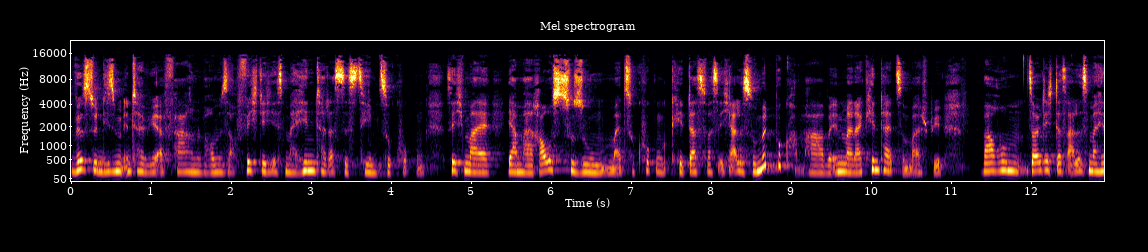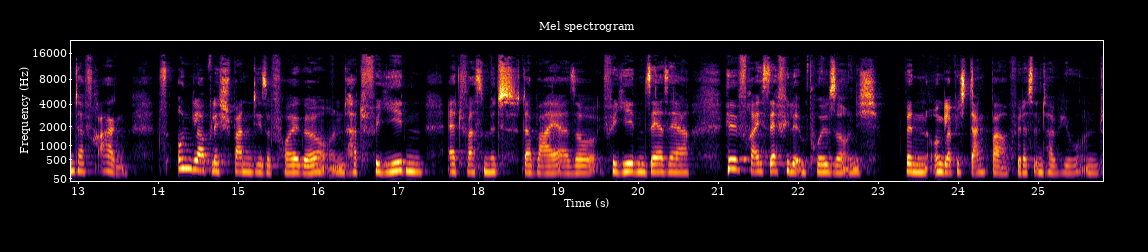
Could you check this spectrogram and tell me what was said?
wirst du in diesem Interview erfahren, warum es auch wichtig ist, mal hinter das System zu gucken, sich mal, ja, mal rauszuzoomen, mal zu gucken, okay, das, was ich alles so mitbekommen habe, in meiner Kindheit zum Beispiel, warum sollte ich das alles mal hinterfragen? Es ist unglaublich spannend, diese Folge, und hat für jeden etwas mit dabei, also für jeden sehr, sehr hilfreich, sehr viele Impulse, und ich bin unglaublich dankbar für das Interview und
